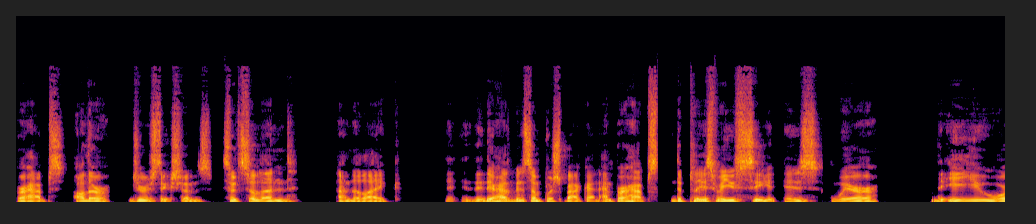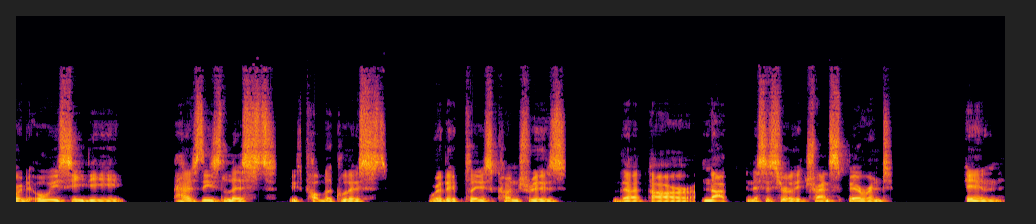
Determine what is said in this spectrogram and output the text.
perhaps other jurisdictions, Switzerland and the like. There has been some pushback, and, and perhaps the place where you see it is where the EU or the OECD has these lists, these public lists, where they place countries that are not necessarily transparent in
